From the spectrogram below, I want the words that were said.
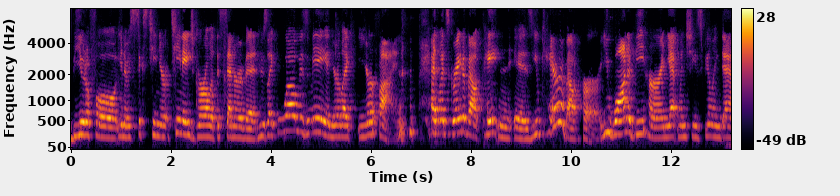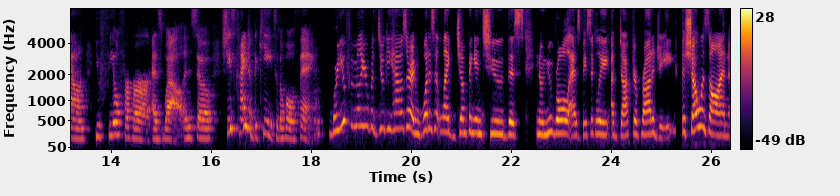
beautiful, you know, 16 year teenage girl at the center of it who's like, woe is me. And you're like, you're fine. and what's great about Peyton is you care about her. You want to be her. And yet when she's feeling down, you feel for her as well. And so she's kind of the key to the whole thing. Were you familiar with Doogie Howser and what is it like jumping into this, you know, new role as basically a doctor prodigy? The show was on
